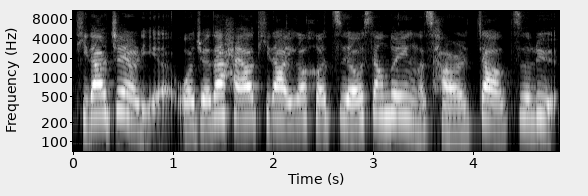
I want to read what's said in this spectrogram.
提到这里，我觉得还要提到一个和自由相对应的词儿，叫自律。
